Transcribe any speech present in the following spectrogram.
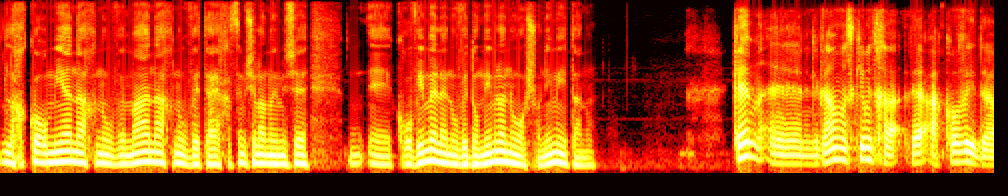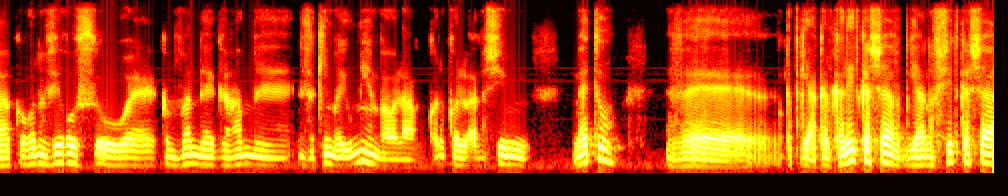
לחקור מי אנחנו ומה אנחנו ואת היחסים שלנו עם מי שקרובים אלינו ודומים לנו או שונים מאיתנו. כן, אה, אני לגמרי מסכים איתך. הקוביד, הקורונה וירוס, הוא אה, כמובן אה, גרם נזקים איומים בעולם. קודם כל, אנשים מתו, והייתה פגיעה כלכלית קשה ופגיעה נפשית קשה,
